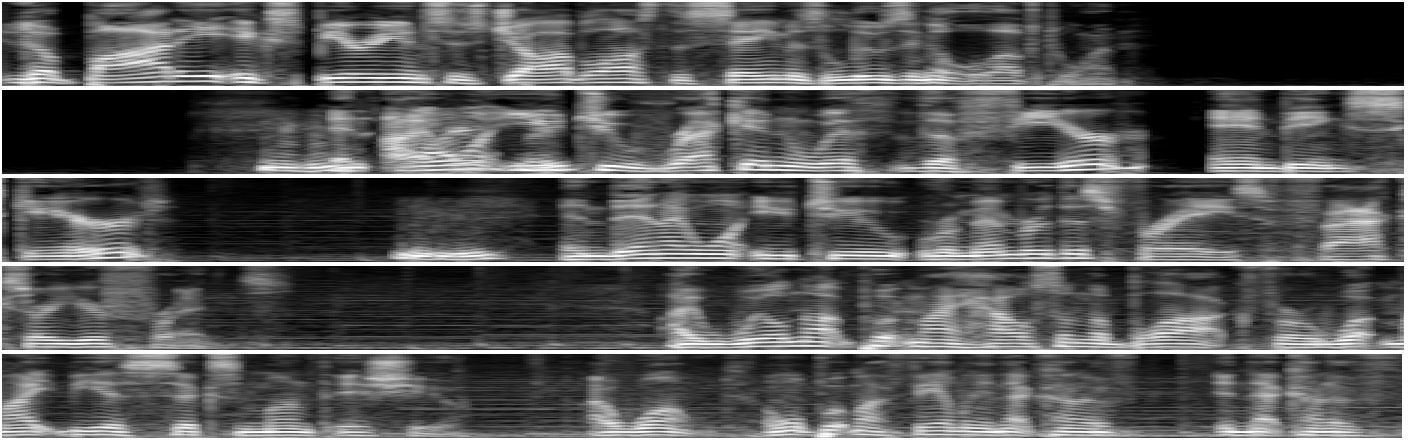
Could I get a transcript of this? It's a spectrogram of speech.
the body experiences job loss the same as losing a loved one. And I I want you to reckon with the fear and being scared. Mm-hmm. And then I want you to remember this phrase facts are your friends. I will not put my house on the block for what might be a six month issue. I won't. I won't put my family in that kind of in that kind of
